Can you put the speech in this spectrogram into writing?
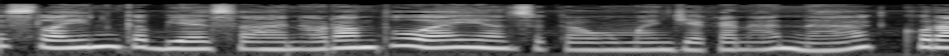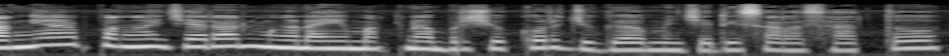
selain kebiasaan orang tua yang suka memanjakan anak, kurangnya pengajaran mengenai makna bersyukur juga menjadi salah satu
